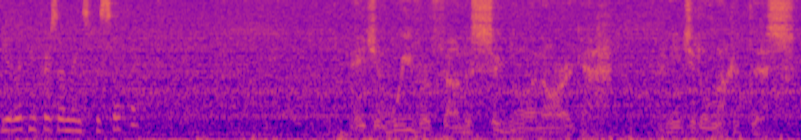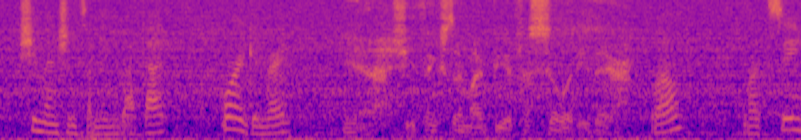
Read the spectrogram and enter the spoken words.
You looking for something specific? Agent Weaver found a signal in Oregon. I need you to look at this. She mentioned something about that. Oregon, right? Yeah, she thinks there might be a facility there. Well, let's see.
